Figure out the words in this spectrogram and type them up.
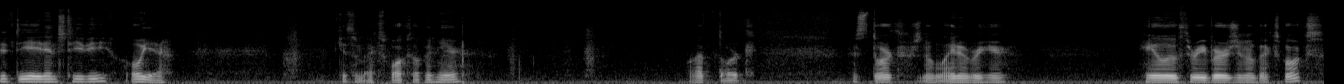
58 inch TV. Oh yeah. Get some Xbox up in here. Oh, that's dark. That's dark. There's no light over here. Halo 3 version of Xbox.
